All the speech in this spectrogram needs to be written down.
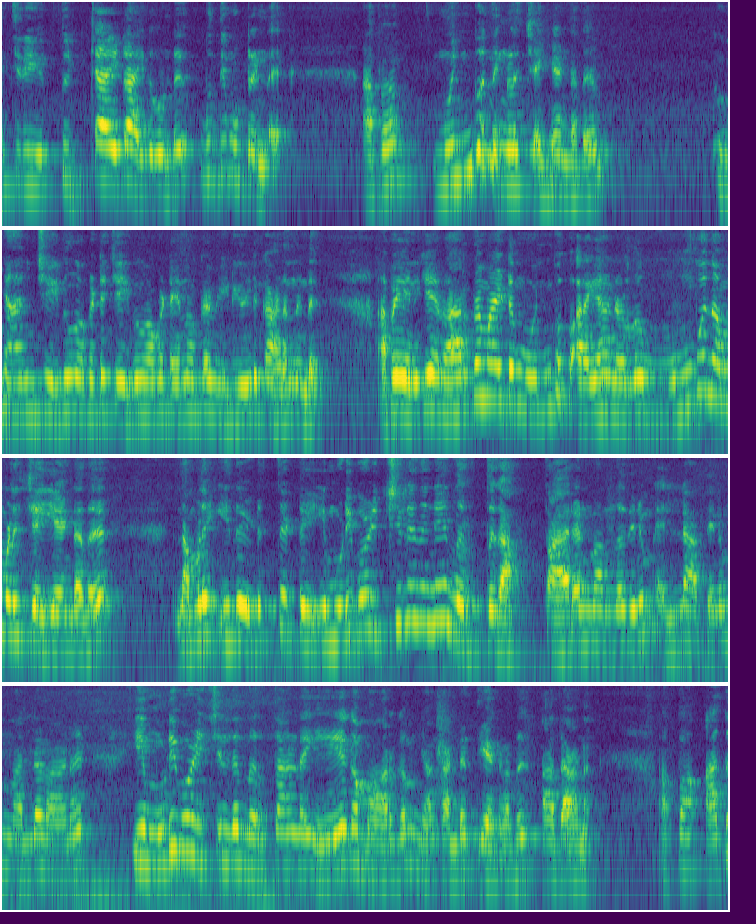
ഇച്ചിരി തുറ്റായിട്ടായതുകൊണ്ട് ബുദ്ധിമുട്ടുണ്ട്. അപ്പം മുൻപ് നിങ്ങൾ ചെയ്യേണ്ടത് ഞാൻ ചെയ്തു നോക്കട്ടെ ചെയ്തു നോക്കട്ടെ എന്നൊക്കെ വീഡിയോയിൽ കാണുന്നുണ്ട്. അപ്പോൾ എനിക്ക് യഥാർത്ഥമായിട്ട് മുൻപ് പറയാനുള്ളത് മുമ്പ് നമ്മൾ ചെയ്യേണ്ടത് നമ്മൾ ഇത് എടുത്തിട്ട് ഈ മുടി പൊഴിച്ചിൽ തന്നെ നിർത്തുക. താരൻ വന്നതിനും എല്ലാത്തിനും നല്ലതാണ്. ഈ മുടി പൊഴിച്ചിൽ നിർത്താനുള്ള ഏക മാർഗം ഞാൻ കണ്ടെത്തിയേക്കുന്നത് അതാണ്. അപ്പം അത്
